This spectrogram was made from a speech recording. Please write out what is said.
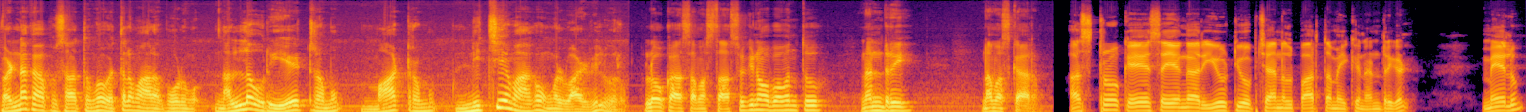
வெண்ணக்காப்பு சாத்துங்க வெத்தலை மாலை போடுங்க. நல்ல ஒரு ஏற்றமும் மாற்றமும் நிச்சயமாக உங்கள் வாழ்வில் வரும். லோகா சமஸ்தா சுகினோ பவந்து. நன்றி. நமஸ்காரம். Astro KS Iyengar YouTube channel பார்த்தமைக்கு நன்றிகள். மேலும்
